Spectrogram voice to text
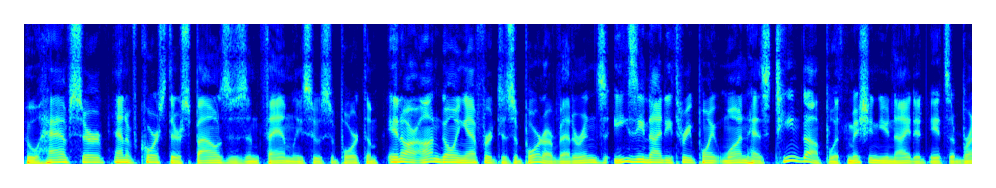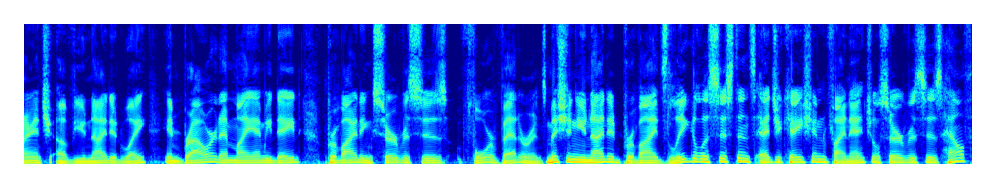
who have served, and of course their spouses and families who support them. In our ongoing effort to support our veterans, Easy 93.1 has teamed up with Mission United. It's a branch of United Way in Broward and Miami Dade, providing services for veterans. Mission United provides legal assistance, education, financial services, health,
